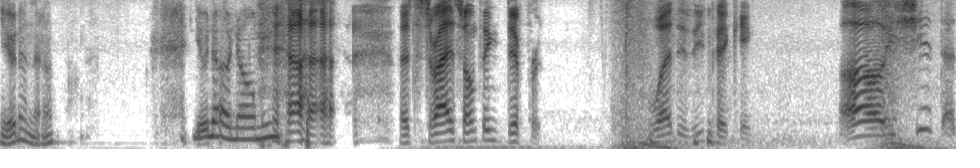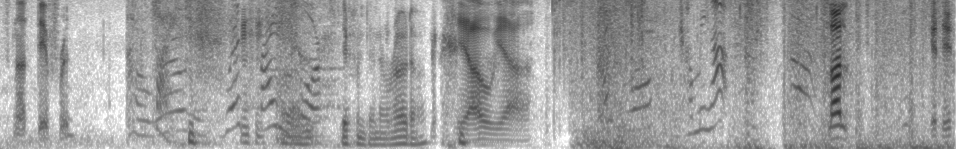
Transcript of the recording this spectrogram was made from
You don't know. You don't know me. Let's try something different. What is he picking? Oh shit, that's not different. Our world is worth fighting Yeah, for. it's different than a Roadhog. Yeah, oh yeah. Coming up. Lol. Get hit.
